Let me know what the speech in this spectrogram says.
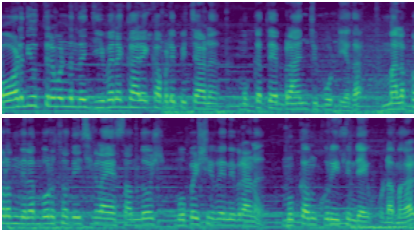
കോടതി ഉത്തരവുണ്ടെന്ന് ജീവനക്കാരെ കബളിപ്പിച്ചാണ് മുക്കത്തെ ബ്രാഞ്ച് പൂട്ടിയത്. മലപ്പുറം നിലമ്പൂർ സ്വദേശികളായ സന്തോഷ് മുബഷീർ എന്നിവരാണ് മുക്കം കുറീസിന്റെ ഉടമകൾ.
